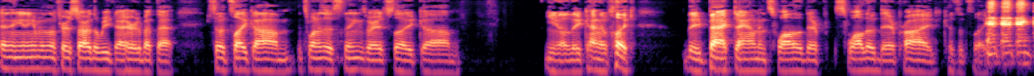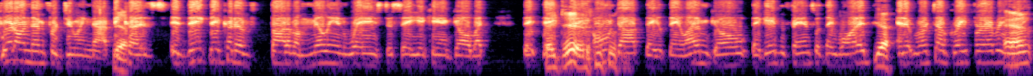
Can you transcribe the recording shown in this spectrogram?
and then you name him the first star of the week. I heard about that. So it's like um, it's one of those things where it's like um, you know they kind of like they backed down and swallowed their swallowed their pride because it's like And, and and good on them for doing that Yeah. because it, they they could have thought of a million ways to say you can't go, but they They did. They owned up. They they let him go. They gave the fans what they wanted, yeah. and it worked out great for everybody. And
